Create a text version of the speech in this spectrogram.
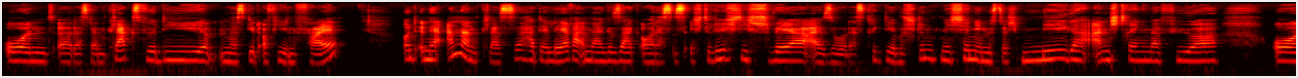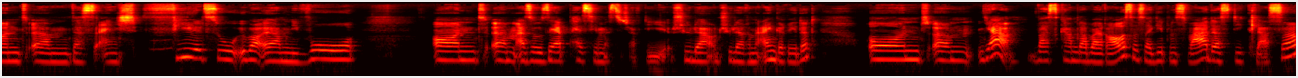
und äh, das wäre ein Klacks für die das geht auf jeden Fall. Und in der anderen Klasse hat der Lehrer immer gesagt, oh, das ist echt richtig schwer, also das kriegt ihr bestimmt nicht hin, ihr müsst euch mega anstrengen dafür und ähm, das ist eigentlich viel zu über eurem Niveau und ähm, also sehr pessimistisch auf die Schüler und Schülerinnen eingeredet. Und ähm, ja, was kam dabei raus? Das Ergebnis war, dass die Klasse,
